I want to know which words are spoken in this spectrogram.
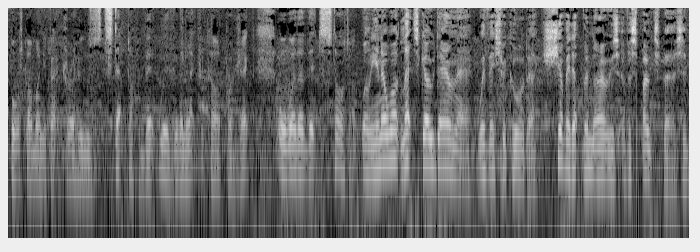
Sports car manufacturer who's stepped up a bit with, with an electric car project, or whether it's a startup. Well, you know what? Let's go down there with this recorder, shove it up the nose of a spokesperson,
